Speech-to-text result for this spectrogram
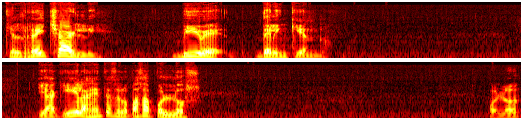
Que el Rey Charlie vive delinquiendo. Y aquí la gente se lo pasa por los. Por los.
